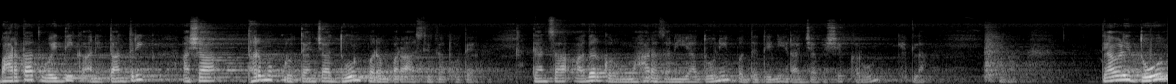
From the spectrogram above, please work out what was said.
भारतात वैदिक आणि तांत्रिक अशा धर्मकृत्यांच्या दोन परंपरा अस्तित्वात होत्या. त्यांचा आदर करून महाराजांनी या दोन्ही पद्धतीने राज्याभिषेक करून त्यावेळी दोन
